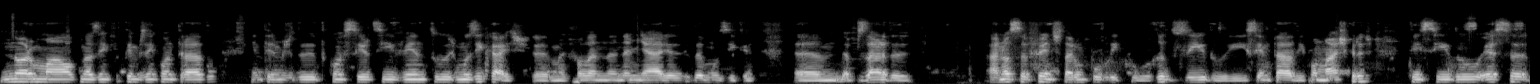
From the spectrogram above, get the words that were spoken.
normal que nós temos encontrado em termos de, de concertos e eventos musicais, uh, mas falando na, minha área da música, um, apesar de à nossa frente estar um público reduzido e sentado e com máscaras, tem sido essa,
